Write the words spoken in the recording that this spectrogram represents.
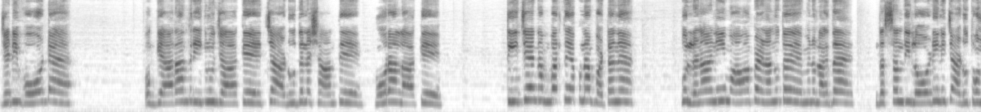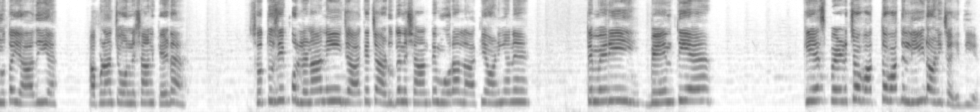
ਜਿਹੜੀ ਵੋਟ ਹੈ, ਉਹ 11 ਤਰੀਕ ਨੂੰ ਜਾ ਕੇ ਝਾੜੂ ਦੇ ਨਿਸ਼ਾਨ ਤੇ ਮੋਹਰਾਂ ਲਾ ਕੇ ਤੀਜੇ ਨੰਬਰ ਤੇ ਆਪਣਾ ਬਟਨ ਹੈ, ਭੁੱਲਣਾ ਨਹੀਂ, ਮਾਵਾਂ ਭੈਣਾਂ ਨੂੰ ਤਾਂ ਮੈਨੂੰ ਲੱਗਦਾ ਹੈ, ਦੱਸਣ ਦੀ ਲੋੜ ਹੀ ਨਹੀਂ, ਝਾੜੂ ਤੁਹਾਨੂੰ ਤਾਂ ਯਾਦ ਹੀ ਹੈ, ਆਪਣਾ ਚੋਣ ਨਿਸ਼ਾਨ ਕਿਹੜਾ ਹੈ? ਸੋ ਤੁਸੀਂ ਭੁੱਲਣਾ ਨਹੀਂ, ਜਾ ਕੇ ਝਾੜੂ ਦੇ ਨਿਸ਼ਾਨ ਤੇ ਮੋਹਰਾਂ ਲਾ ਕੇ ਆਉਣੀਆਂ ਨੇ। ਤੇ ਮੇਰੀ ਬੇਨਤੀ ਹੈ ਕਿ ਇਸ ਪਿੰਡ 'ਚੋਂ ਵੱਧ ਤੋਂ ਵੱਧ ਲੀਡ ਆਉਣੀ ਚਾਹੀਦੀ ਹੈ।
